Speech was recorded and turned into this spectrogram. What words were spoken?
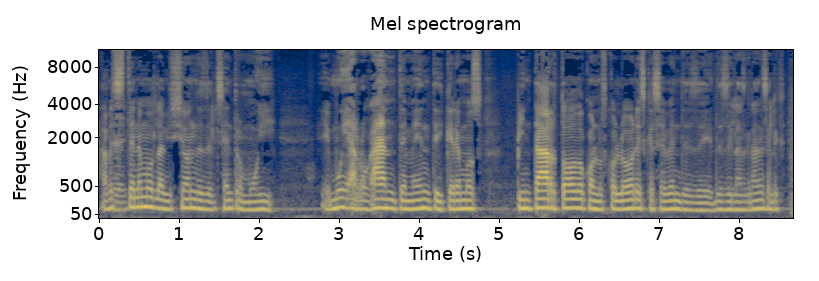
A veces okay. tenemos la visión desde el centro muy, eh, muy arrogantemente y queremos pintar todo con los colores que se ven desde, desde las grandes elecciones.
